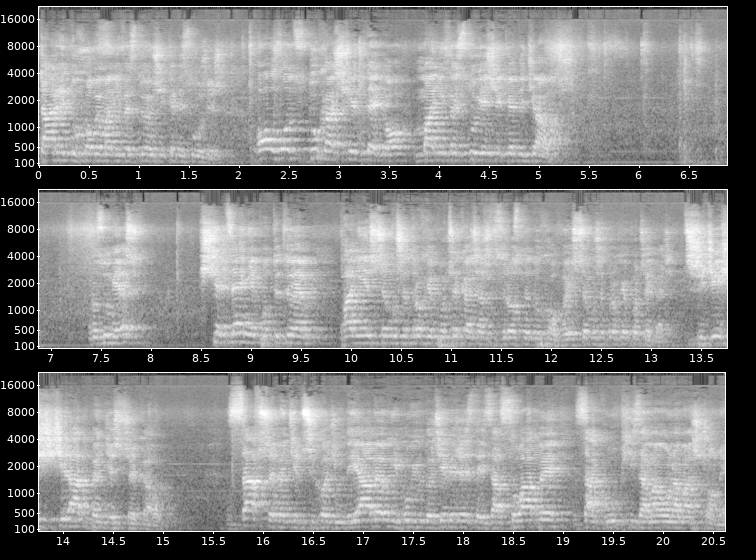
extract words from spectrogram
Dary duchowe manifestują się, kiedy służysz. Owoc Ducha Świętego manifestuje się, kiedy działasz. Rozumiesz? Siedzenie pod tytułem Panie, jeszcze muszę trochę poczekać, aż wzrosnę duchowo. Jeszcze muszę trochę poczekać. 30 lat będziesz czekał. Zawsze będzie przychodził diabeł i mówił do ciebie, że jesteś za słaby, za głupi, za mało namaszczony.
